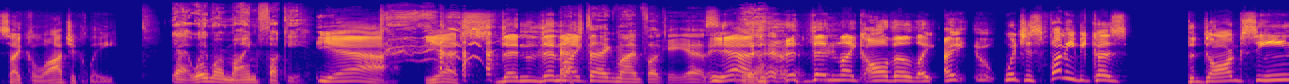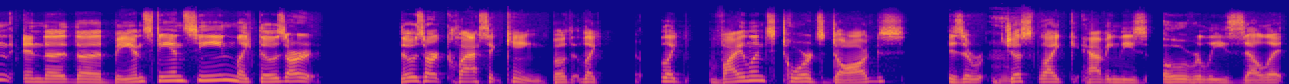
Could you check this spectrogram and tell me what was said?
psychologically. yeah, way more mind fucky. Yeah. Yes. then then like Hashtag mindfucky, yes. yeah, Yeah. then like although like I which is funny because the dog scene and the the bandstand scene like those are those are classic king both like like violence towards dogs is a Mm. just like having these overly zealot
